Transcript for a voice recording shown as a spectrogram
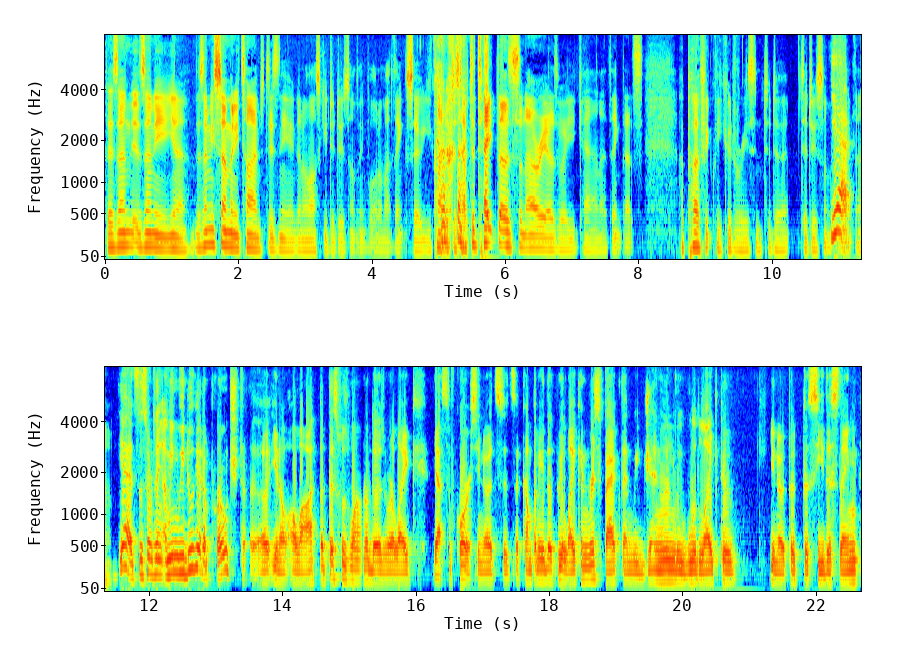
There's only, there's only you know there's only so many times Disney are going to ask you to do something for them. I think so. You kind of just have to take those scenarios where you can. I think that's a perfectly good reason to do it to do something yeah like that. yeah it's the sort of thing i mean we do get approached uh, you know a lot but this was one of those where like yes of course you know it's it's a company that we like and respect and we genuinely would like to you know to, to see this thing.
